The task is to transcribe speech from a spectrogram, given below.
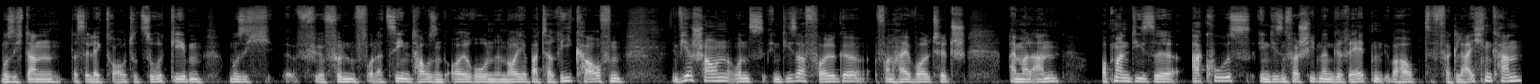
Muss ich dann das Elektroauto zurückgeben? Muss ich äh, für fünf oder zehntausend Euro eine neue Batterie kaufen? Wir schauen uns in dieser Folge von High Voltage einmal an, ob man diese Akkus in diesen verschiedenen Geräten überhaupt vergleichen kann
